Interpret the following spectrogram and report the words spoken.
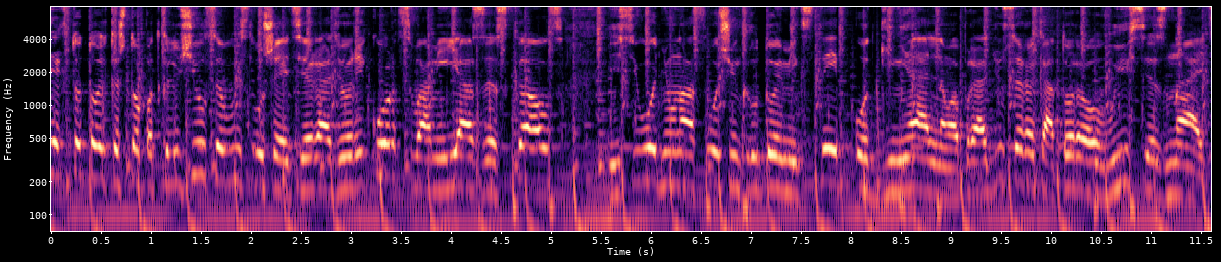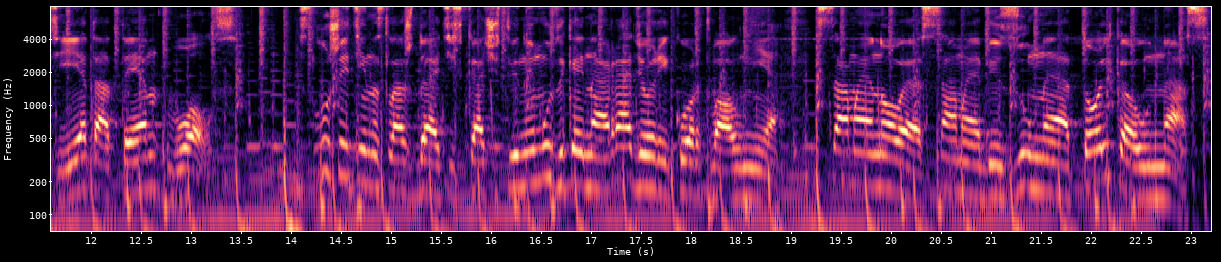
Тех, кто только что подключился, вы слушаете Радио Рекорд. С вами я, The Skulls. И сегодня у нас очень крутой микстейп от гениального продюсера, которого вы все знаете. И это Ten Walls. Слушайте и наслаждайтесь качественной музыкой на Радио Рекорд волне. Самое новое, самое безумное только у нас.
